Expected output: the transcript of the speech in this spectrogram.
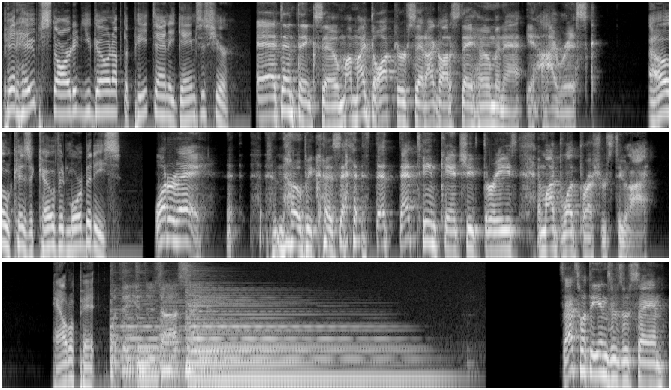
Pitt Hoops started. You going up to Pete to any games this year? Eh, I didn't think so. My, my doctor said I got to stay home and at yeah, high risk. Oh, because of COVID morbidities. What are they? no, because that, that that team can't shoot threes, and my blood pressure's too high. Hail to Pitt. What the Panthers are saying. So that's what the Inzers are saying.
